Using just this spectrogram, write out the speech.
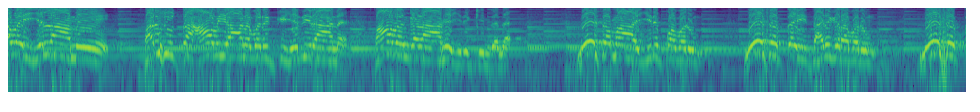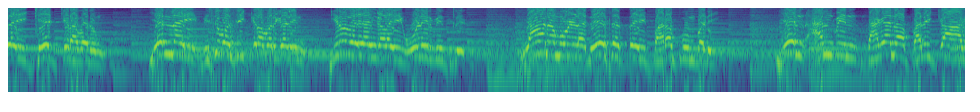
அவை எல்லாமே பரிசுத்த ஆவியானவருக்கு எதிரான பாவங்களாக இருக்கின்றன. நேசமாய் இருப்பவரும் நேசத்தை தருகிறவரும் நேசத்தை கேட்கிறவரும் என்னை விசுவசிக்கிறவர்களின் இருதயங்களை ஒளிர்வித்து ஞானமுள்ள நேசத்தை பரப்பும்படி என் அன்பின் தகன பலிக்காக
